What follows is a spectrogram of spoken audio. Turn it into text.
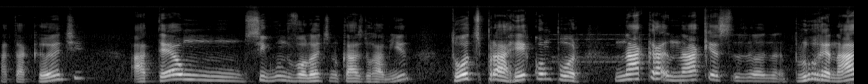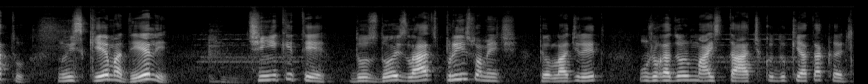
atacante, até um segundo volante, no caso do Ramiro, todos para recompor. Na, na, para o Renato, no esquema dele, tinha que ter dos dois lados, principalmente pelo lado direito, um jogador mais tático do que atacante.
